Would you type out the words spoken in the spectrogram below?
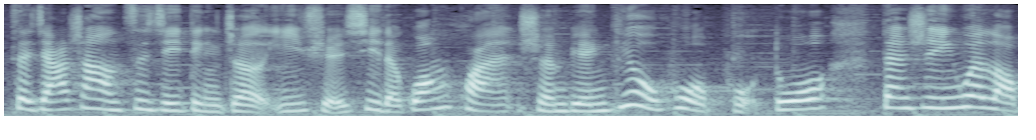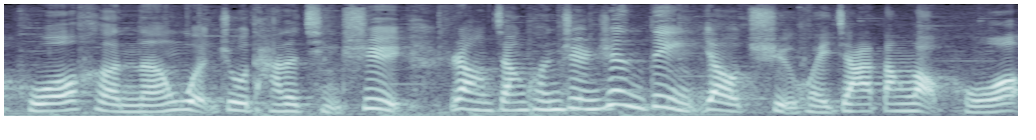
再加上自己顶着医学学系的光环，身边诱惑颇多，但是因为老婆很能稳住他的情绪，让江坤俊认定要娶回家当老婆。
